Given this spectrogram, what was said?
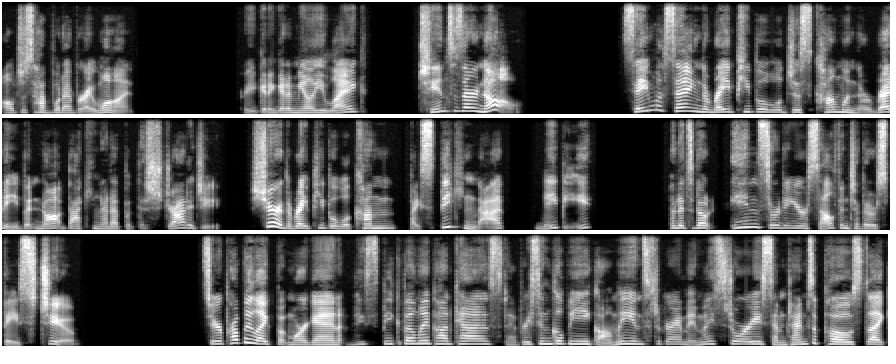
I'll just have whatever I want. Are you going to get a meal you like? Chances are no. Same with saying the right people will just come when they're ready, but not backing that up with the strategy. Sure, the right people will come by speaking that, maybe, but it's about inserting yourself into their space too. So you're probably like, but Morgan, I speak about my podcast every single week on my Instagram, in my stories, sometimes a post. Like,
